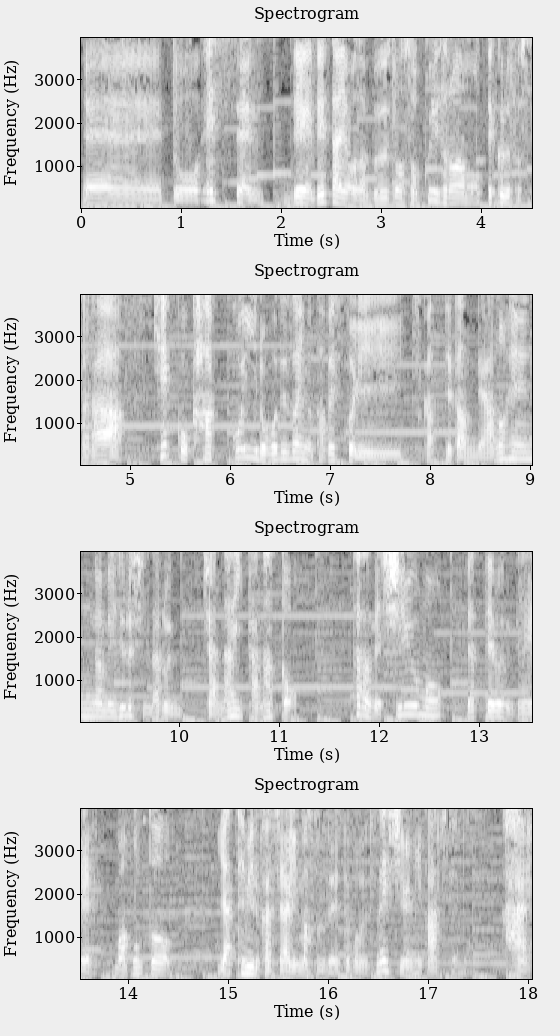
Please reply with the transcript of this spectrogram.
えっ、ー、と、エッセンで出たようなブースをそっくりそのまま持ってくるとしたら、結構かっこいいロボデザインのタペストリー使ってたんで、あの辺が目印になるんじゃないかなと。ただね、私有もやってるんで、まあ本当やってみる価値ありますぜってことですね、私有に関しても。はい。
